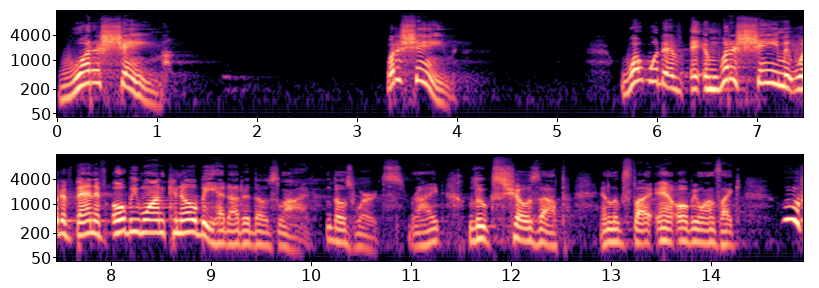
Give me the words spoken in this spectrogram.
What a shame. What a shame what would have, and what a shame it would have been if Obi Wan Kenobi had uttered those lines, those words, right? Luke shows up, and Luke's like, and Obi Wan's like, "Whew,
